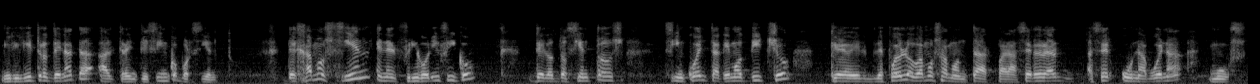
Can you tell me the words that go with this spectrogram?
mililitros de nata al 35%. Dejamos 100 en el frigorífico de los 250 que hemos dicho que después lo vamos a montar para hacer, hacer una buena mousse.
